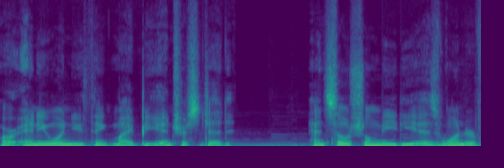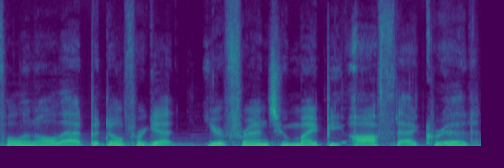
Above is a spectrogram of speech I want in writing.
or anyone you think might be interested. And social media is wonderful and all that, but don't forget your friends who might be off that grid.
